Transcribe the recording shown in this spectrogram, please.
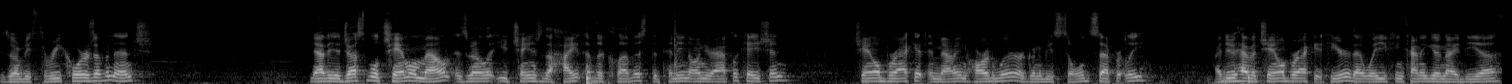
is going to be three quarters of an inch. Now the adjustable channel mount is going to let you change the height of the clevis depending on your application. Channel bracket and mounting hardware are going to be sold separately. I do have a channel bracket here, that way you can kind of get an idea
